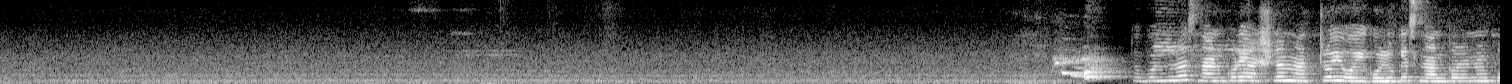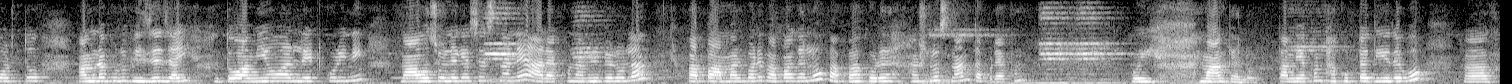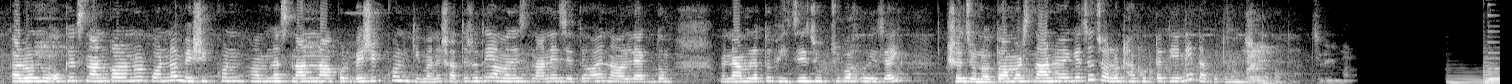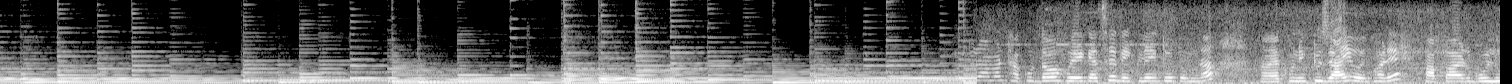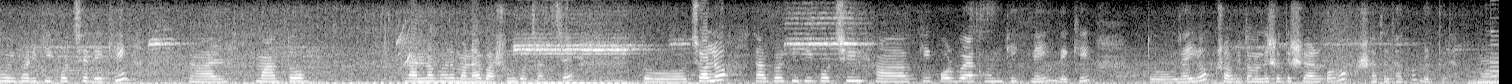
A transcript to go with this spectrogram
তো বন্ধুরা স্নান করে আসলাম, মাত্রই ওই গোলুকে স্নান করানোর পর তো আমরা পুরো ভিজে যাই। তো আমিও আর লেট করিনি, মাও চলে গেছে স্নানে, আর এখন আমি বেরোলাম। পাপা আমার পরে পাপা গেল, পাপা করে আসলো স্নান, তারপরে এখন ওই মা গেল। তো আমি এখন ঠাকুরটা দিয়ে দেব। কারণ ওকে স্নান করানোর পর না বেশিক্ষণ আমরা স্নান না করে, বেশিক্ষণ কি মানে সাথে সাথেই আমাদের স্নানে যেতে হয়, নাহলে একদম মানে আমরা তো ভিজে চুপচুপা হয়ে যাই। সেজন্য তো আমার স্নান হয়ে গেছে, চলো ঠাকুরটা দিয়ে নিই, তারপর তোমাদের সাথে কথা ঠাকুর দেওয়া হয়ে গেছে, দেখলেই তো তোমরা। এখন একটু যাই ওই ঘরে, পাপা আর গোলু ওই ঘরে কী করছে দেখি। আর মা তো রান্নাঘরে মনে হয় বাসন গোছাচ্ছে। তো চলো তারপর কি কি করছি? কি করব এখন ঠিক নেই, দেখি। তো যাই হোক, সবই তোমাদের সাথে শেয়ার করব। সাথে থাকো, দেখতে থাকো।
